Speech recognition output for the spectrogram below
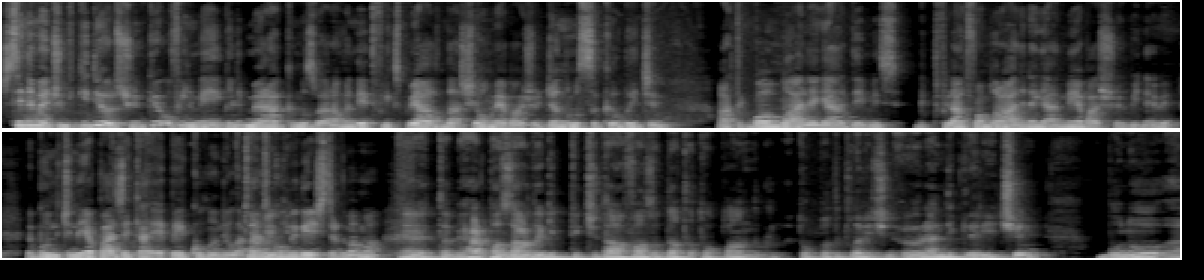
sinema çünkü gidiyoruz çünkü o filme ilgili bir merakımız var ama Netflix biraz daha şey olmaya başlıyor canımız sıkıldığı için artık bağımlı haline geldiğimiz bir platformlar haline gelmeye başlıyor bir nevi ve bunun için de yapay zeka epey kullanıyorlar. Biraz Tabii ki. konuyu değiştirdim ama Evet tabii her pazarda gittikçe daha fazla data toplandık, topladıkları için, öğrendikleri için bunu e,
